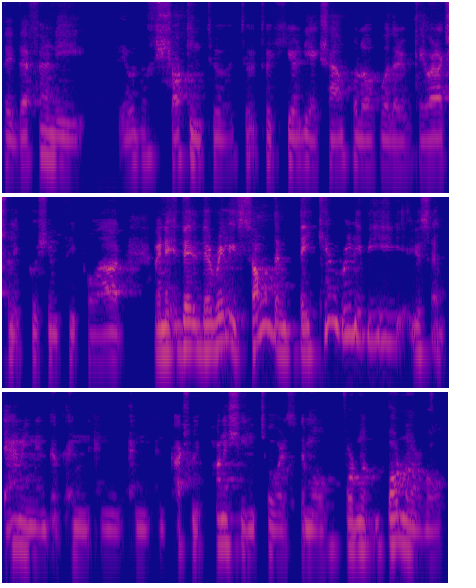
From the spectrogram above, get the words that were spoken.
they definitely it was shocking to, to to hear the example of whether they were actually pushing people out. I mean, they, they really some of them they can really be you said damning and and and, and actually punishing towards the more vulnerable.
